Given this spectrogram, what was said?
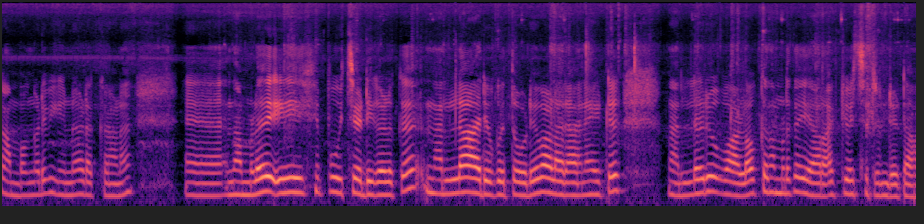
കമ്പം കൂടി വീണ് കിടക്കുകയാണ് നമ്മൾ ഈ പൂച്ചെടികൾക്ക് നല്ല ആരോഗ്യത്തോടെ വളരാനായിട്ട് നല്ലൊരു വളമൊക്കെ നമ്മൾ തയ്യാറാക്കി വെച്ചിട്ടുണ്ട് കേട്ടോ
